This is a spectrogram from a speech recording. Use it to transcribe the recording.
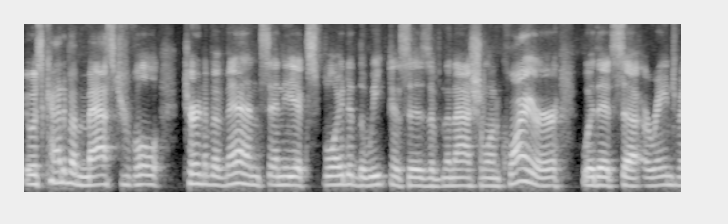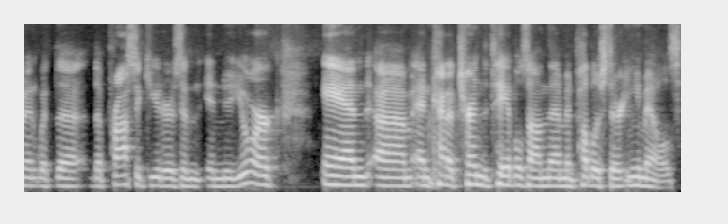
it was kind of a masterful turn of events, and he exploited the weaknesses of the National Enquirer with its uh, arrangement with the, the prosecutors in, in New York and um, and kind of turned the tables on them and published their emails.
